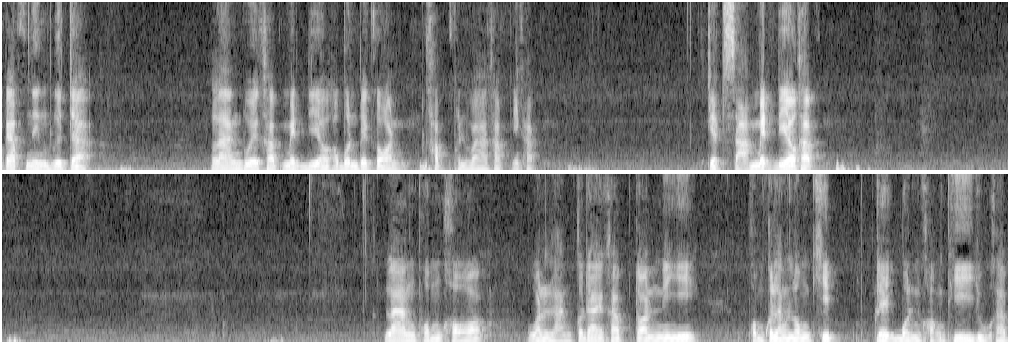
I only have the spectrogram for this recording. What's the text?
แป๊บหนึ่งหรือจะล่างด้วยครับ เม็ดเดียว เอาบนไปก่อน ครับเพิ่นว่าครับ นี่ครับ เจ็ดสามเม็ดเดียวครับ ล่างผมขอวันหลังก็ได้ครับ ตอนนี้ผมกำลังลงคลิปเลขบนของพี่อยู่ครับ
